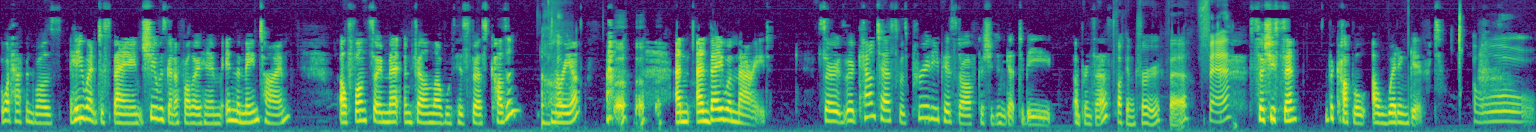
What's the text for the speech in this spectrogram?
what happened was he went to Spain. She was going to follow him. In the meantime, Alfonso met and fell in love with his first cousin, Uh-huh. Maria, and and they were married. So the countess was pretty pissed off because she didn't get to be a princess. Fucking true. Fair. Fair. So she sent the couple a wedding gift. Oh.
